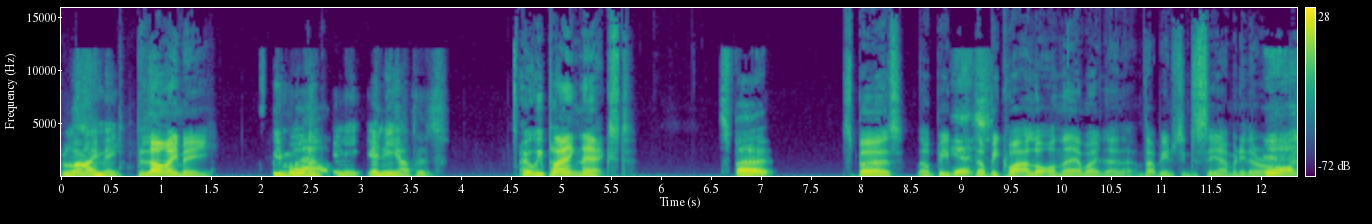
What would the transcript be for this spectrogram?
Blimey. Blimey. Be more Wow. than any any others. Who are we playing next? Spurs. Spurs. There'll be Yes. there'll be quite a lot on there, won't there? That, that'll be interesting to see how many there are. Yeah.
